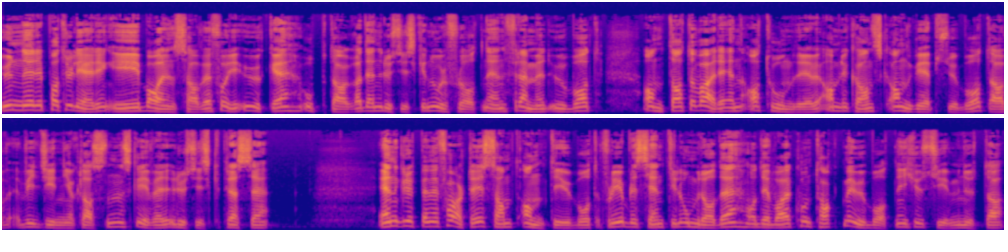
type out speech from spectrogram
Under patruljering i Barentshavet forrige uke oppdaga den russiske nordflåten en fremmed ubåt, antatt å være en atomdrevet amerikansk angrepsubåt av Virginia-klassen, skriver russisk presse. En gruppe med fartøy samt antiubåtfly ble sendt til området, og det var kontakt med ubåten i 27 minutter.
